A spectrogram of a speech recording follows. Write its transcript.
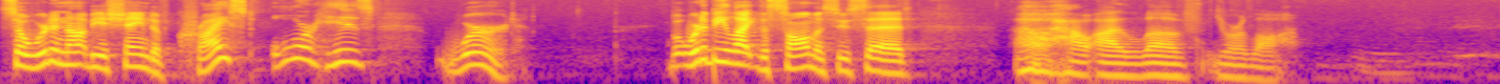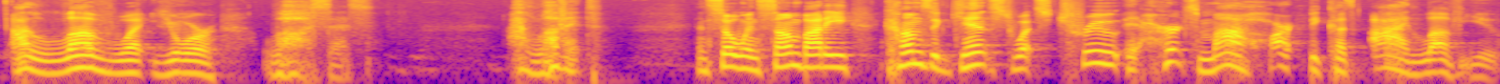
So we're to not be ashamed of Christ or his word. But we're to be like the psalmist who said, Oh, how I love your law. I love what your law says. I love it. And so when somebody comes against what's true, it hurts my heart because I love you.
